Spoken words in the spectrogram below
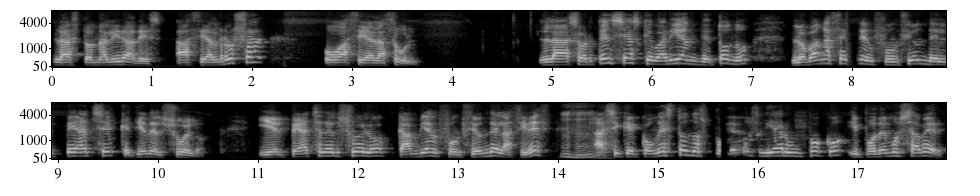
las tonalidades hacia el rosa o hacia el azul. Las hortensias que varían de tono lo van a hacer en función del pH que tiene el suelo. y el pH del suelo cambia en función de la acidez. Así que con esto nos podemos guiar un poco y podemos saber,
